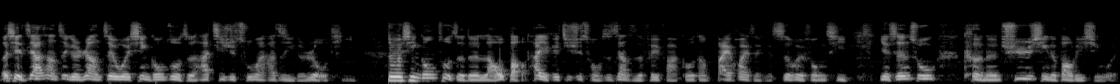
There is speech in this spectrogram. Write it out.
而且加上这个让这位性工作者他继续出卖他自己的肉体，这位性工作者的劳保他也可以继续从事这样子的非法勾当，败坏整个社会风气，衍生出可能区域性的暴力行为。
